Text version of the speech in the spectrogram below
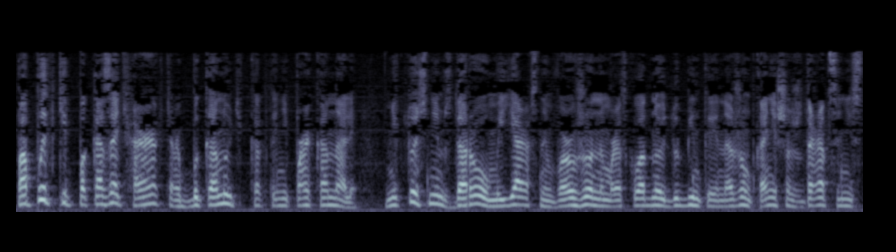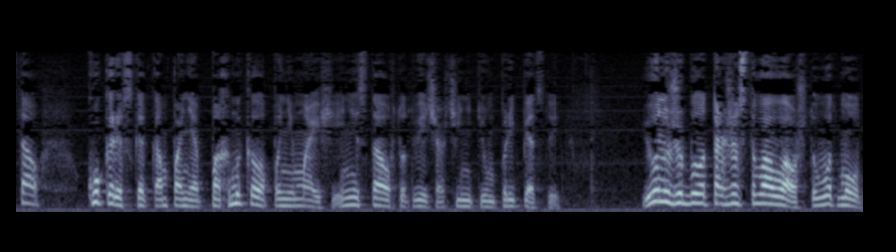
попытки показать характер, быкануть как-то не проканали. Никто с ним здоровым и яростным, вооруженным раскладной дубинкой и ножом, конечно же, драться не стал. Кокаревская компания похмыкала понимающе и не стала в тот вечер чинить ему препятствий. И он уже было торжествовал, что вот, мол,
